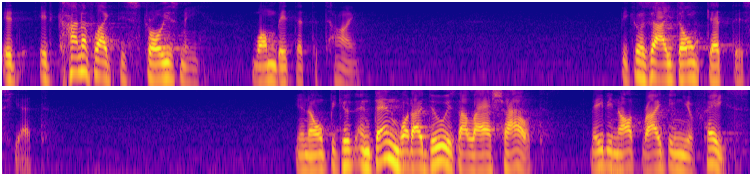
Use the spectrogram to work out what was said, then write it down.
It, it kind of like destroys me one bit at a time because I don't get this yet. You know, because, and then what I do is I lash out. Maybe not right in your face,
